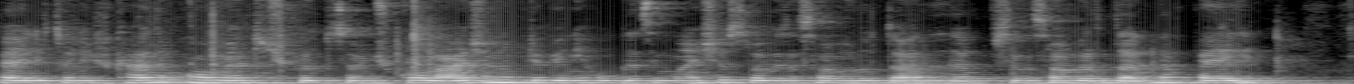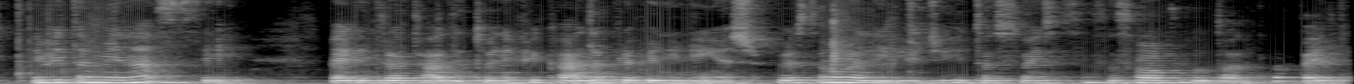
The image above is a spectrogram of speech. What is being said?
Pele tonificada com aumento de produção de colágeno, previne rugas e manchas, suavização aveludada da, aveludada da pele e vitamina C. Pele hidratada e tonificada, prevenir linhas de pressão, alívio de irritações e sensação aveludada da pele.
